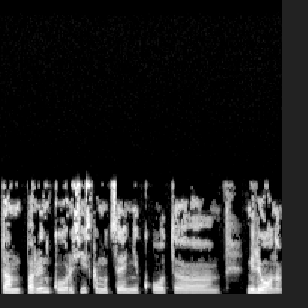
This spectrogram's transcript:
Там по рынку российскому ценник от миллиона.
